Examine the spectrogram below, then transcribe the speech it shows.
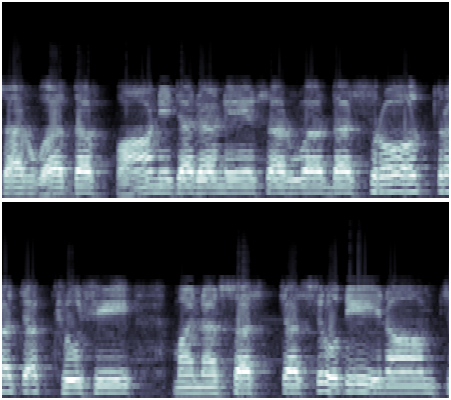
सर्वतः पाणिचरणे सर्वदश्रोत्रचक्षुषि मनसश्च श्रुतीनां च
